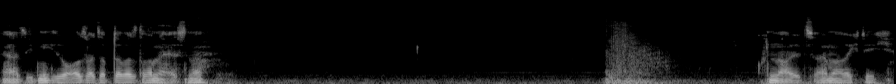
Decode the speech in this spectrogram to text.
Ja, sieht nicht so aus, als ob da was drin ist, ne? Knallt einmal richtig.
